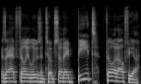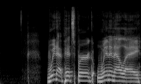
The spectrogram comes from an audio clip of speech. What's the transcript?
Because I had Philly losing to them. So they beat Philadelphia. Win at Pittsburgh, win in LA,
